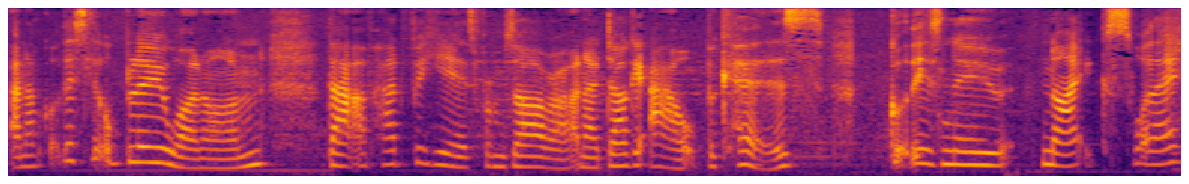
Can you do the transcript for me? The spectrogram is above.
and I've got this little blue one on that I've had for years from Zara, and I dug it out because I've got these new Nikes, what are they?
